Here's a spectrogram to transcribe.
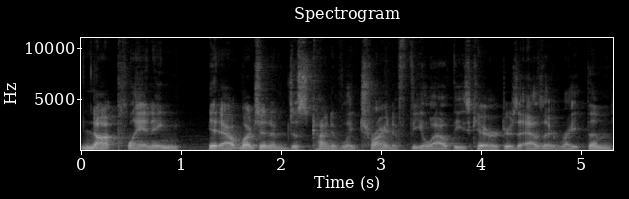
not planning it out much, and I'm just kind of like trying to feel out these characters as I write them.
